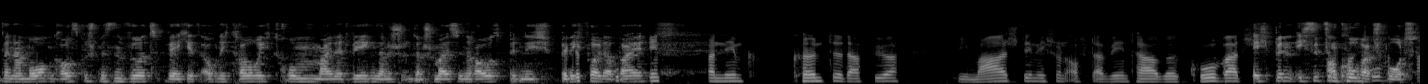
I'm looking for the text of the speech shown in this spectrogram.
wenn er morgen rausgeschmissen wird, wäre ich jetzt auch nicht traurig drum, meinetwegen, dann, dann schmeiß ihn raus, bin ich, bin ich voll dabei man nehmen könnte dafür. Wie Marsch, den ich schon oft erwähnt habe, Kovac. Ich bin, ich sitze im Kovac-Boot.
